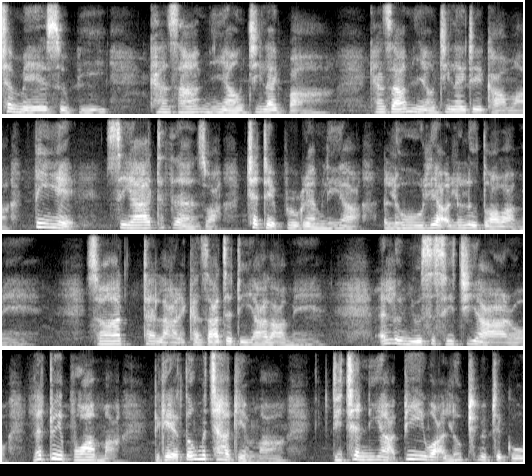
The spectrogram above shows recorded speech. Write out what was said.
ချက်မယ်ဆိုပြီးခံစားမြင်အောင်ကြည့်လိုက်ပါခံစားမြင်အောင်ကြည့်လိုက်တဲ့အခါမှာတင့်ရဲ့ဆရာထက်သန်စွာချက်တဲ့ program လေးဟာအလိုလျောက်အလုပ်လုပ်သွားပါမယ်။စွမ်းထက်လာတဲ့ခံစားချက်တွေရလာမယ်။ အဲ့လိုမျိုးစစ်ဆေးကြည့်ရတော့လက်တွေ့ဘဝမှာတကယ်အသုံးမချခင်မှာဒီချက်နည်းကအပြည့်အဝအလုပ်ဖြစ်မဖြစ်ကို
